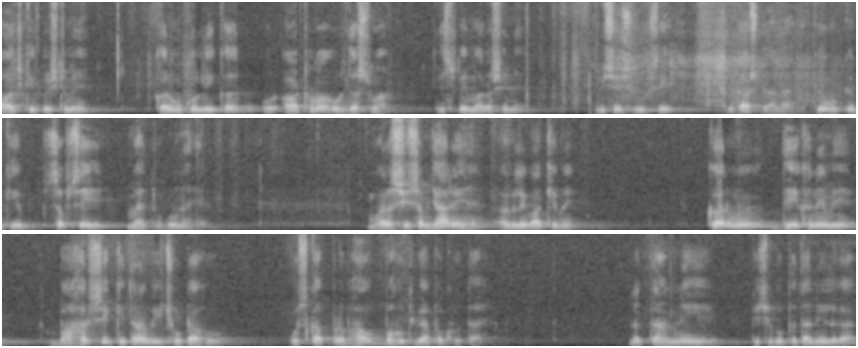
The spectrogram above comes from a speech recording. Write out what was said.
आज के पृष्ठ में कर्म को लेकर और आठवां और दसवां, इस पर महर्षि ने विशेष रूप से प्रकाश डाला है। क्यों? क्योंकि ये सबसे महत्वपूर्ण है। महर्षि समझा रहे हैं अगले वाक्य में कर्म देखने में बाहर से कितना भी छोटा हो, उसका प्रभाव बहुत व्यापक होता है। लगता हमने ये किसी को पता नहीं लगा,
